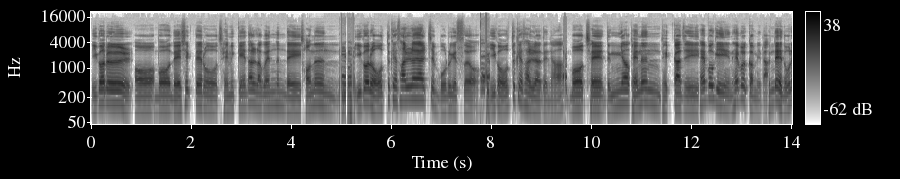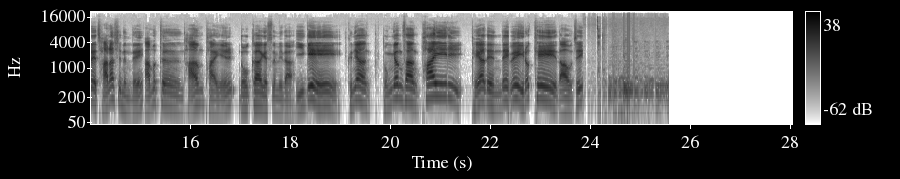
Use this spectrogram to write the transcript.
이거를 어 뭐 내 식대로 재밌게 해달라고 했는데 저는 이거를 어떻게 살려야 할지 모르겠어요. 이거 어떻게 살려야 되냐? 뭐 제 능력 되는 데까지 해보긴 해볼 겁니다. 근데 노래 잘하시는데 아무튼 다음 파일 녹화하겠습니다. 이게 그냥 동영상 파일이 돼야 되는데 왜 이렇게 나오지?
